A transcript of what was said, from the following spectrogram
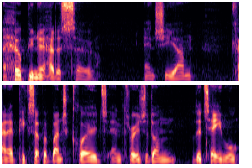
I hope you know how to sew." And she um, kind of picks up a bunch of clothes and throws it on the table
